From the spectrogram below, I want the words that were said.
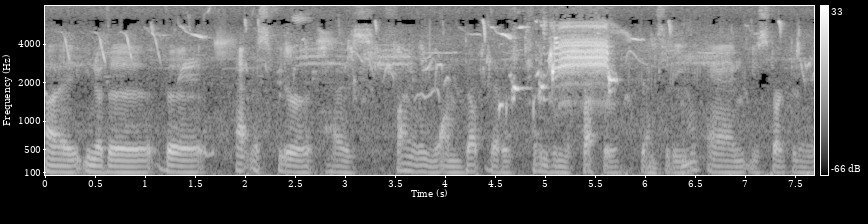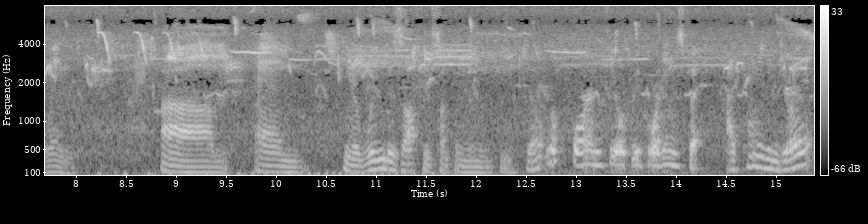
uh, you know the the atmosphere has finally warmed up that is changing the pressure density, and you start getting wind. Um, and you know, wind is often something you, you don't look for in field recordings, but I kind of enjoy it.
